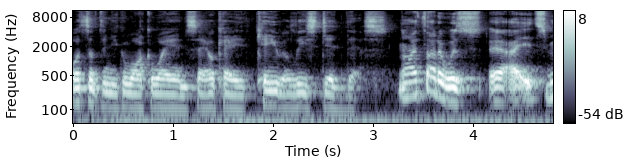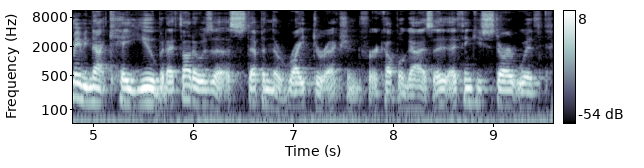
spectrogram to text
what's something you can walk away and say, okay, KU at least did this? No, I thought it was. Uh, it's maybe not KU, but I thought it was a step in the right direction for a couple guys. I, I think you start with,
